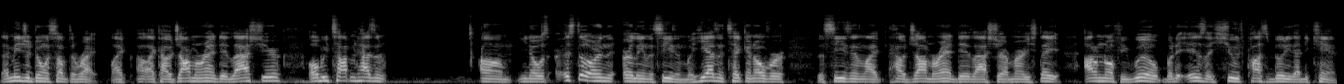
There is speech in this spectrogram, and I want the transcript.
that means you're doing something right. Like like how John Morant did last year. Obi Toppin hasn't um, you know, it's, it's still early, early in the season, but he hasn't taken over the season like how John Morant did last year at Murray State. I don't know if he will, but it is a huge possibility that he can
